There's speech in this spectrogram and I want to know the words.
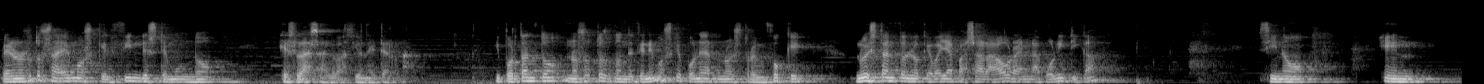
Pero nosotros sabemos que el fin de este mundo es la salvación eterna. Y por tanto, nosotros donde tenemos que poner nuestro enfoque no es tanto en lo que vaya a pasar ahora en la política, sino en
